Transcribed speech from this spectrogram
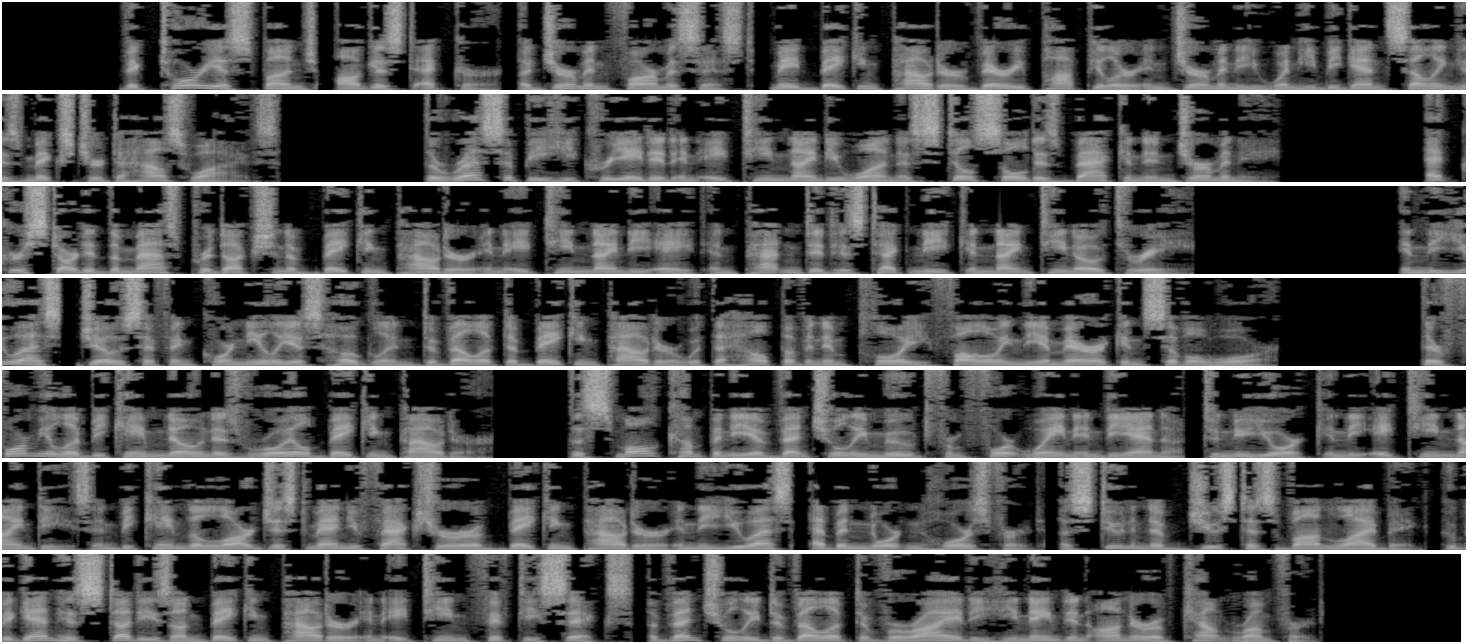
Victoria Sponge, August Oetker, a German pharmacist, made baking powder very popular in Germany when he began selling his mixture to housewives. The recipe he created in 1891 is still sold as Backin in Germany. Oetker started the mass production of baking powder in 1898 and patented his technique in 1903. In the U.S., Joseph and Cornelius Hoagland developed a baking powder with the help of an employee following the American Civil War. Their formula became known as Royal Baking Powder. The small company eventually moved from Fort Wayne, Indiana, to New York in the 1890s and became the largest manufacturer of baking powder in the U.S. Eben Norton Horsford, a student of Justus von Liebig, who began his studies on baking powder in 1856, eventually developed a variety he named in honor of Count Rumford.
